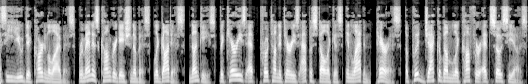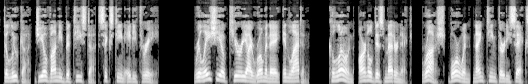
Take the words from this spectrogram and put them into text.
seu de Cardinalibus, Romanis Congregationibus, Legatus, Nuntis, Vicaris et Protonotariis Apostolicus in Latin, Paris, Apud Jacobum Lecoffre et Socios, De Luca, Giovanni Battista 1683. Relatio Curiae Romanae in Latin. Cologne, Arnoldus Metternich. Rusch, Borwin 1936.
